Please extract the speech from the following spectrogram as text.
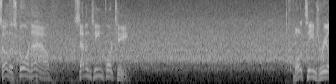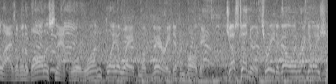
So the score now, 17-14. Both teams realize that when the ball is snapped, we're one play away from a very different ball game. Just under three to go in regulation.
